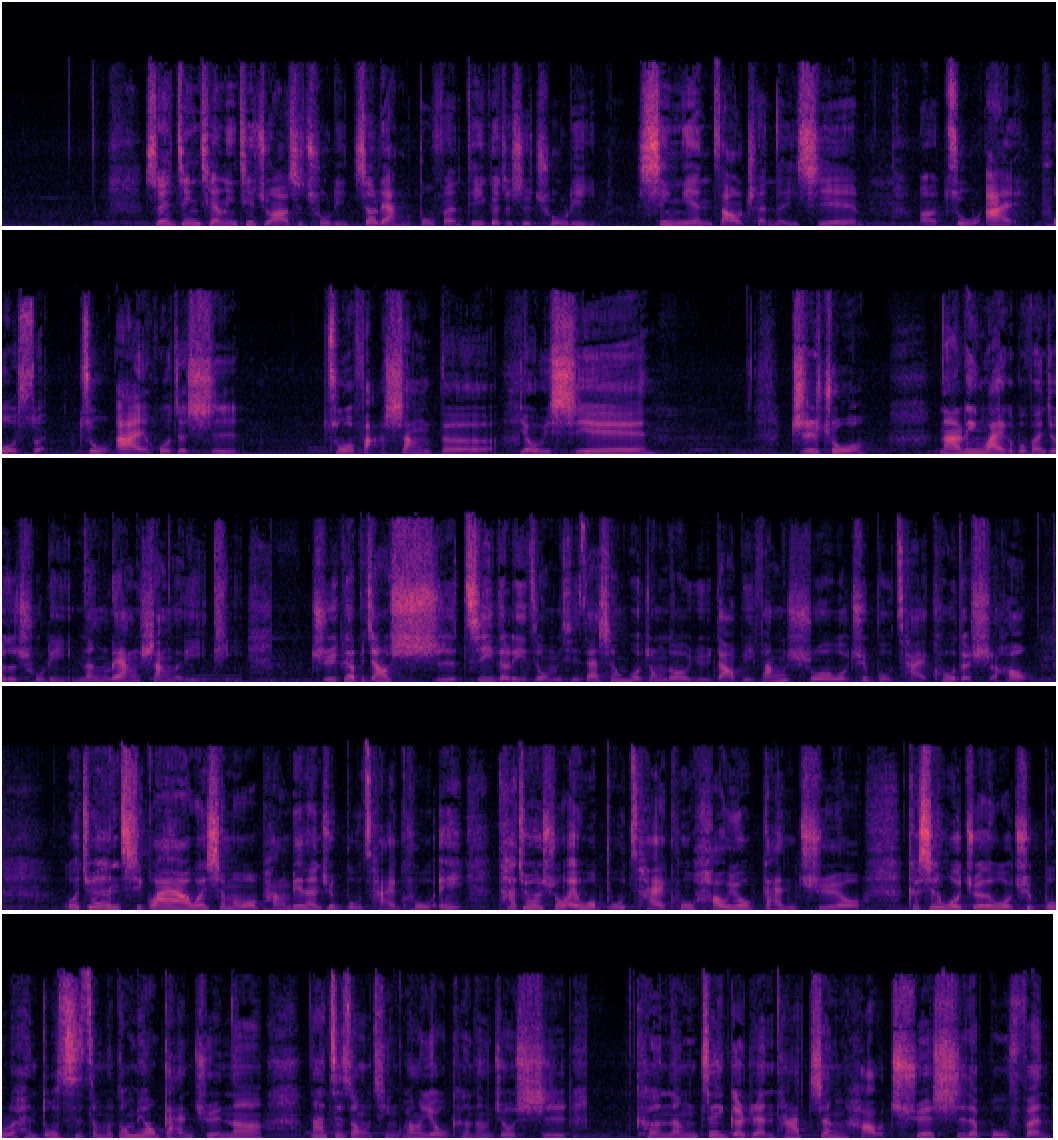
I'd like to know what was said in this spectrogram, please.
所以金钱灵气主要是处理这两个部分，第一个就是处理信念造成的一些呃阻碍破损。阻碍或者是做法上的有一些执着，那另外一个部分就是处理能量上的议题。举一个比较实际的例子，我们其实在生活中都遇到，比方说我去补财库的时候，我觉得很奇怪啊，为什么我旁边的人去补财库，诶，他就会说，诶，我补财库好有感觉哦，可是我觉得我去补了很多次，怎么都没有感觉呢？那这种情况有可能就是。可能这个人他正好缺失的部分，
